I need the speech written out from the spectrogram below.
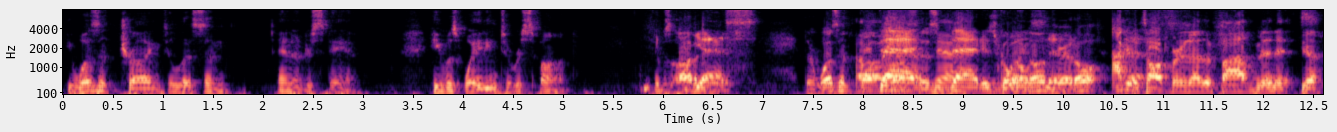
He wasn't trying to listen and understand. He was waiting to respond. It was automated. Yes. There wasn't oh, thought That, process yeah. that is going well on there at all. I could have talked for another five minutes. Yeah.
